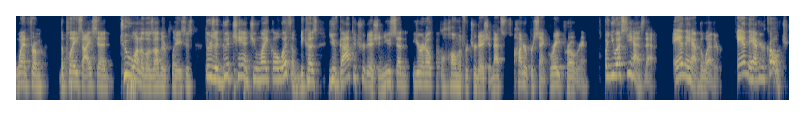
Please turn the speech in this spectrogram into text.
went from the place I said to one of those other places, there's a good chance you might go with them because you've got the tradition. You said you're in Oklahoma for tradition. That's 100% great program. But USC has that, and they have the weather, and they have your coach.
